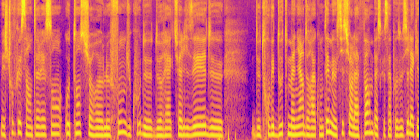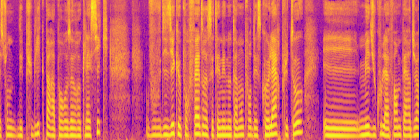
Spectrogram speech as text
Mais je trouve que c'est intéressant autant sur euh, le fond, du coup, de, de réactualiser, de, de trouver d'autres manières de raconter, mais aussi sur la forme, parce que ça pose aussi la question des publics par rapport aux œuvres classiques. Vous disiez que pour Phèdre, c'était né notamment pour des scolaires plutôt, mais du coup la forme perdure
